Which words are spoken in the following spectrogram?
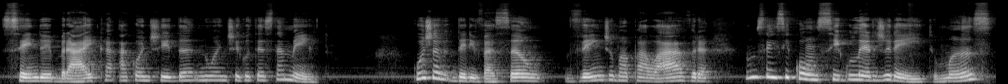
sendo hebraica a contida no Antigo Testamento, cuja derivação vem de uma palavra, não sei se consigo ler direito, mas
